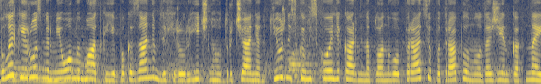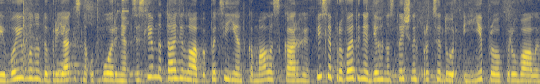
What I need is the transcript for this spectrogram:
Великий розмір міоми матки є показанням для хірургічного втручання. До Южницької міської лікарні на планову операцію потрапила молода жінка. В неї виявлено доброякісне утворення. Зі слів Наталі Лапи, пацієнтка мала скарги. Після проведення діагностичних процедур її прооперували.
